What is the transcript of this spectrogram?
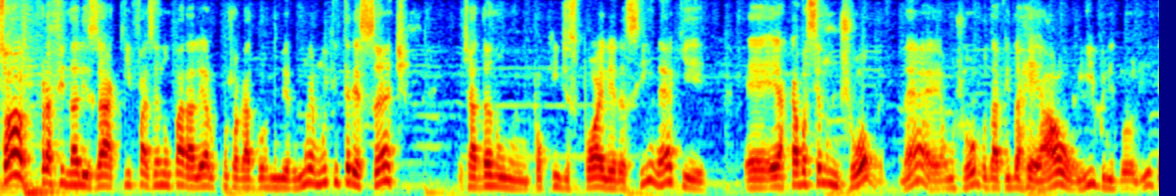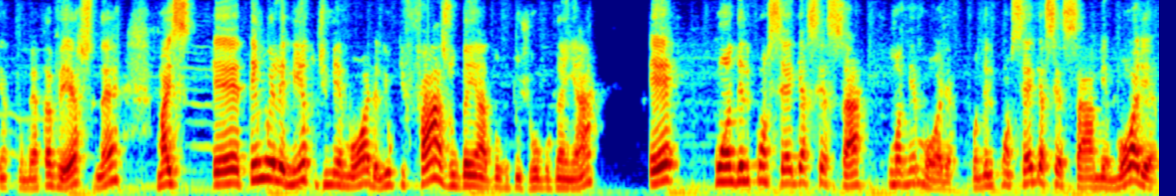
Só para finalizar aqui, fazendo um paralelo com o jogador número um, é muito interessante, já dando um pouquinho de spoiler assim, né? Que é, é, acaba sendo um jogo, né? É um jogo da vida real, híbrido ali dentro do metaverso, né? Mas é, tem um elemento de memória ali. O que faz o ganhador do jogo ganhar é quando ele consegue acessar uma memória. Quando ele consegue acessar a memória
